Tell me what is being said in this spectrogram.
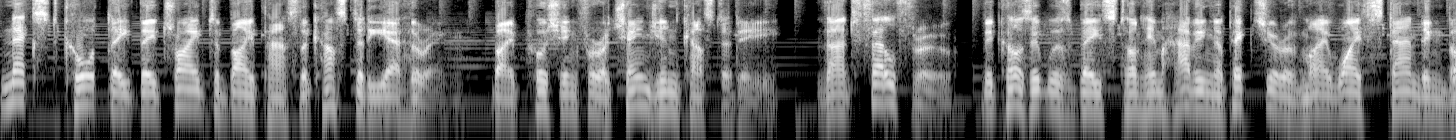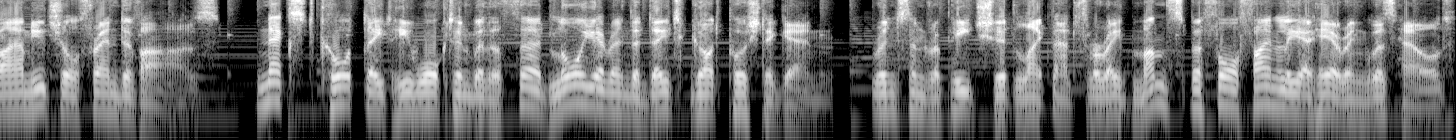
Next court date they tried to bypass the custody hearing by pushing for a change in custody. That fell through because it was based on him having a picture of my wife standing by a mutual friend of ours. Next court date he walked in with a third lawyer and the date got pushed again. Rinse and repeat shit like that for 8 months before finally a hearing was held.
